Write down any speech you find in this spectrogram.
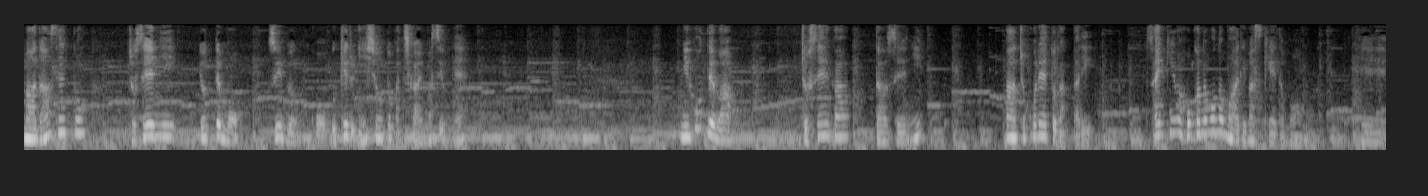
まあ男性と女性によっても随分こう受ける印象とか違いますよね。日本では女性が男性に、まあ、チョコレートだったり最近は他のものもありますけれども、え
